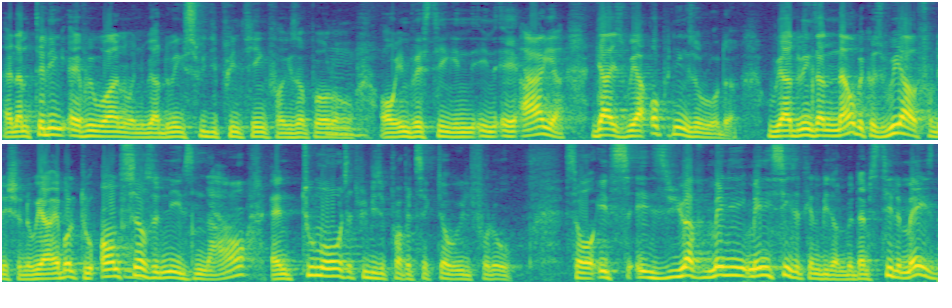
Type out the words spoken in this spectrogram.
and I'm telling everyone when we are doing 3D printing, for example, or, or investing in in AI, guys, we are opening the road. We are doing that now because we are a foundation. We are able to answer the needs now, and tomorrow that will be the private sector we will follow. So it's, it's you have many many things that can be done, but I'm still amazed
